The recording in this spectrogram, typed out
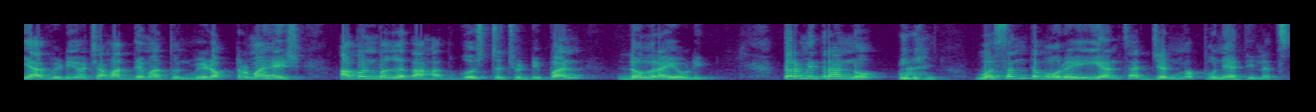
या व्हिडिओच्या माध्यमातून. मी डॉक्टर महेश. आपण बघत आहात गोष्ट छोटी पण डोंगरा एवढी तर मित्रांनो वसंत मोरे यांचा जन्म पुण्यातीलच.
